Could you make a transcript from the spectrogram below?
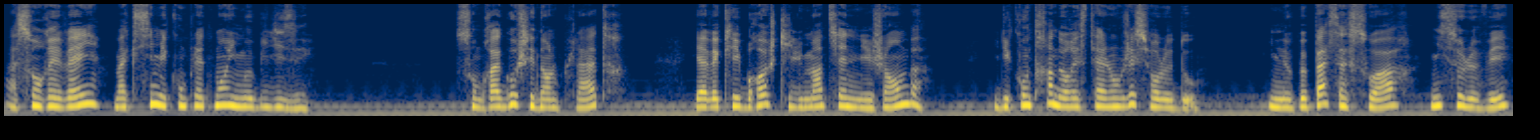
À son réveil, Maxime est complètement immobilisé. Son bras gauche est dans le plâtre, et avec les broches qui lui maintiennent les jambes, il est contraint de rester allongé sur le dos. Il ne peut pas s'asseoir, ni se lever,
